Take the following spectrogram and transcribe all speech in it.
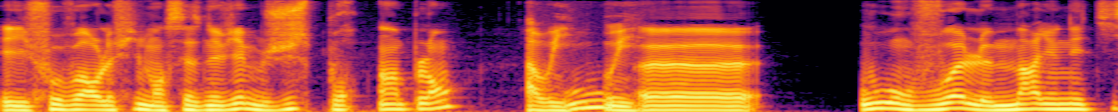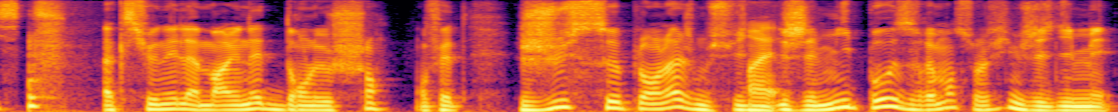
et il faut voir le film en 16 neuvième juste pour un plan Ah oui, où, oui. euh, où on voit le marionnettiste actionner la marionnette dans le champ. En fait, juste ce plan-là, je me suis, Ouais. j'ai mis pause vraiment sur le film. J'ai dit mais,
